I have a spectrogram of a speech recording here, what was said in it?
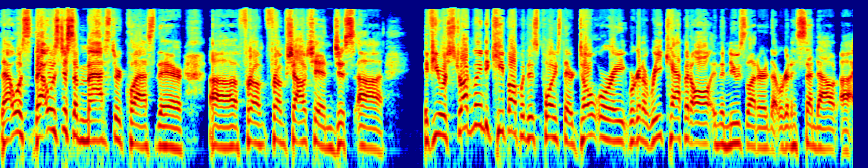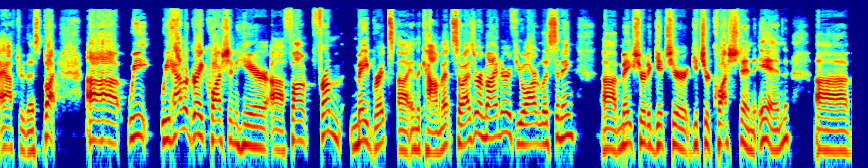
that was that was just a master class there uh, from from Xiaochen. Just uh, if you were struggling to keep up with his points there, don't worry. We're going to recap it all in the newsletter that we're going to send out uh, after this. But uh, we we have a great question here uh, from from Maybrit uh, in the comments. So as a reminder, if you are listening, uh, make sure to get your get your question in uh,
